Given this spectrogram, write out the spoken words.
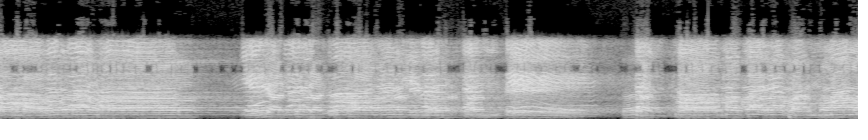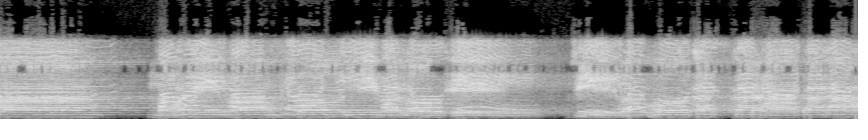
पावकः यद्गत्वा न निवर्तन्ते तद्धाम परमम् मम सनातनः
